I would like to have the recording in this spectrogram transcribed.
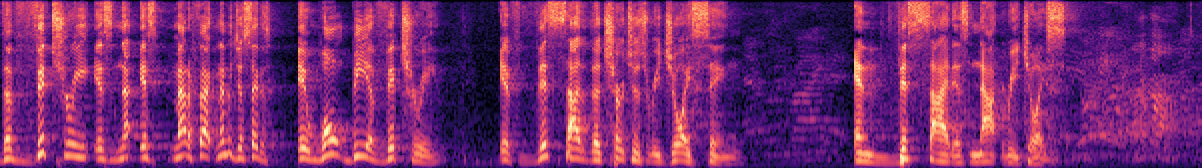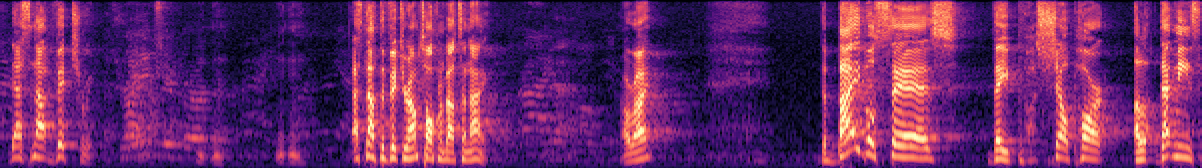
The victory is not, it's, matter of fact, let me just say this it won't be a victory if this side of the church is rejoicing and this side is not rejoicing. That's not victory. That's not the victory I'm talking about tonight. All right? The Bible says they shall part, that means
